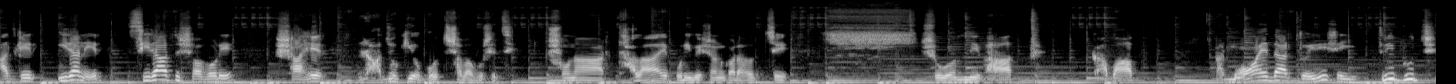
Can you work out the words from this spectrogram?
আজকের ইরানের সিরাজ শহরে শাহের রাজকীয় ভোজসভা বসেছে। সোনার থালায় পরিবেশন করা হচ্ছে সুগন্ধি ভাত, কাবাব আর ময়দার তৈরি সেই ত্রিভুজ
